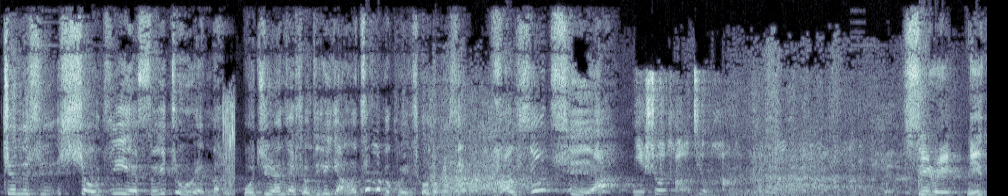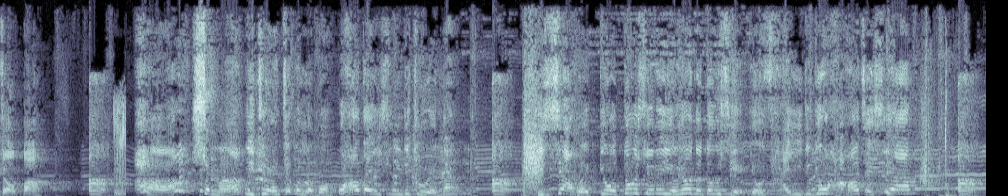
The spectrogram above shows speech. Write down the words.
真的是手机也随主人呢！我居然在手机里养了这么个鬼畜东西，好羞耻啊！你说好就好。Siri，你走吧。啊啊！什么？你居然这么冷漠？我好歹也是你的主人呢！啊！你下回给我多学点有用的东西，有才艺就给我好好展示啊！啊！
